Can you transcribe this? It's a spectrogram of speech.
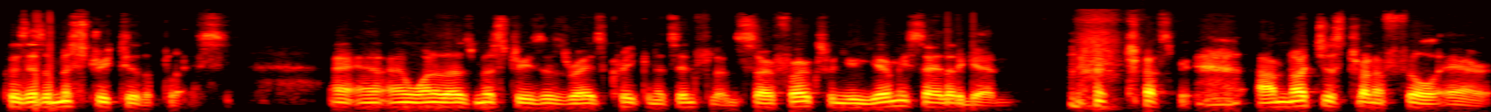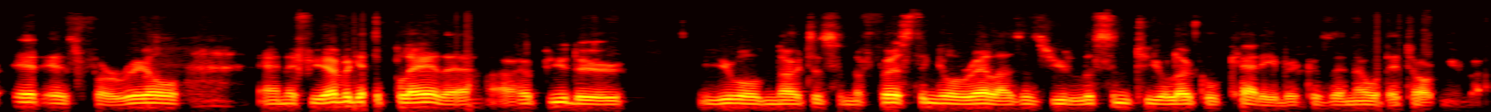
because there's a mystery to the place. And, and, one of those mysteries is Rae's Creek and its influence. So, folks, when you hear me say that again, trust me, I'm not just trying to fill air. It is for real. And if you ever get to play there, I hope you do, you will notice, and the first thing you'll realize is you listen to your local caddy because they know what they're talking about.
